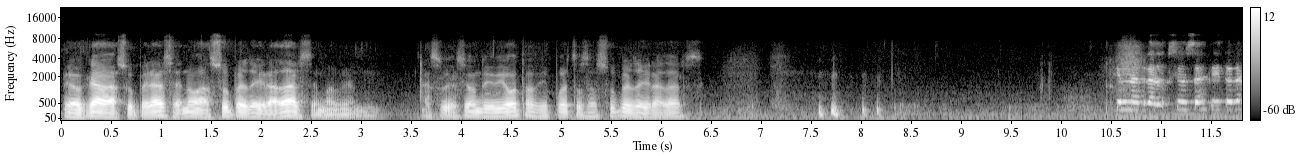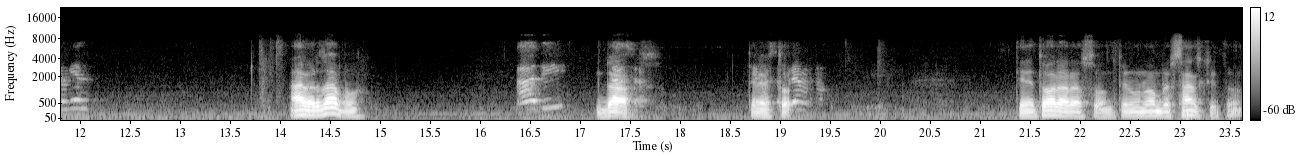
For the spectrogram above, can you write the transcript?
Pero claro, a superarse, no, a superdegradarse más bien. Asociación de idiotas dispuestos a superdegradarse. ¿Tiene una traducción sánscrita también? Ah, ¿verdad? Pues? Adi. Das. Tiene, tiene toda la razón. Tiene un nombre sánscrito.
